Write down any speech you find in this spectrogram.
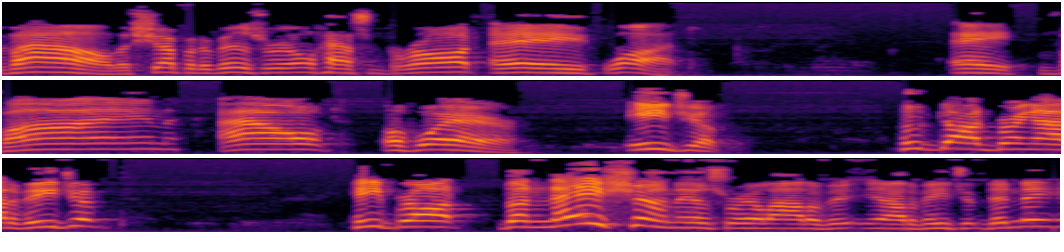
Thou, the shepherd of Israel, hast brought a what? A vine out of where? Egypt. Who'd God bring out of Egypt? He brought the nation Israel out of, out of Egypt, didn't he?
